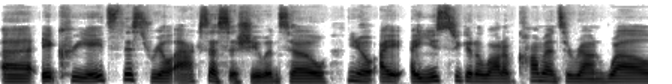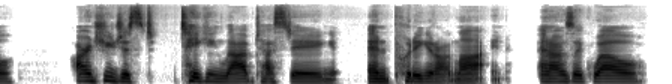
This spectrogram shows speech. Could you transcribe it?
uh, it creates this real access issue. And so, you know, I, I used to get a lot of comments around, well, aren't you just taking lab testing and putting it online? And I was like, well,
